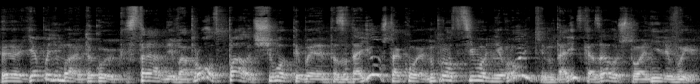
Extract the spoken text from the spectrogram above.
Э, я понимаю, такой странный вопрос. Палыч, чего ты бы это задаешь такое? Ну, просто сегодня в ролике Натали сказала, что они львы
